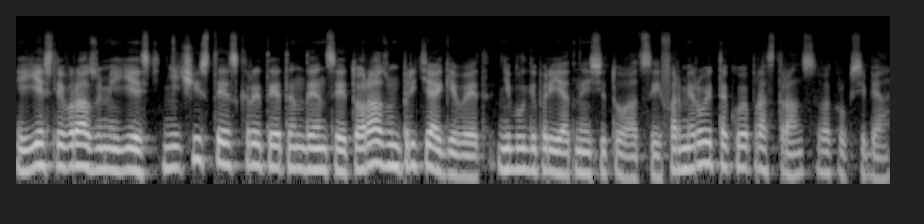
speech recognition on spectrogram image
И если в разуме есть нечистые скрытые тенденции, то разум притягивает неблагоприятные ситуации формирует такое пространство вокруг себя.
